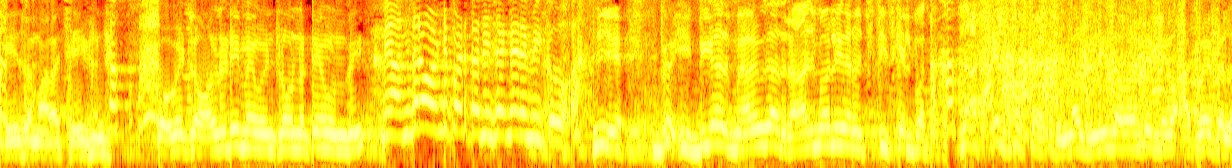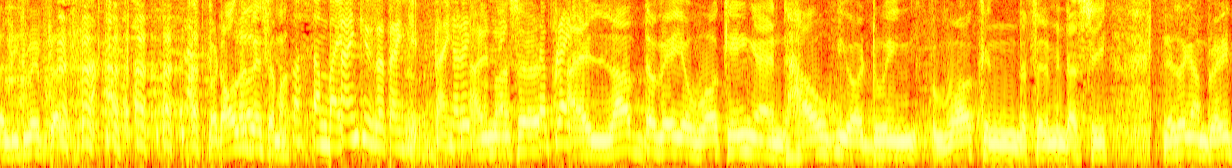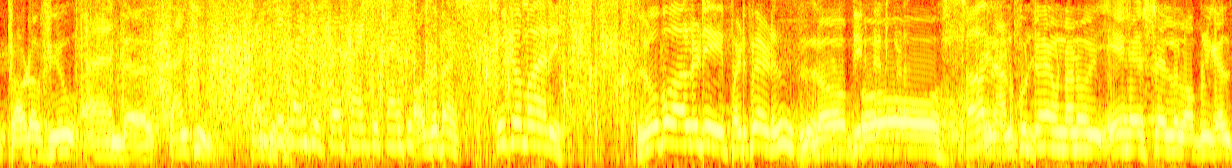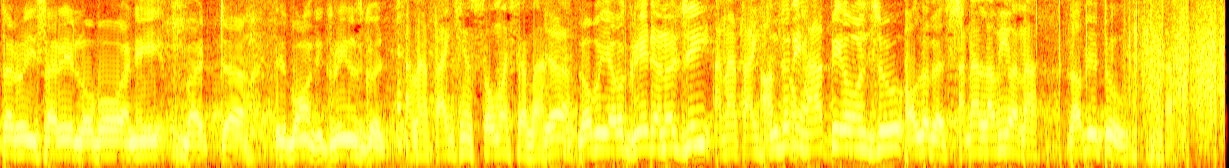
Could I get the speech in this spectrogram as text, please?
ప్లీజ్ అమ్మా అలా చేయకండి. కోవిడ్లో ఆల్రెడీ మేము ఇంట్లో ఉన్నట్టే ఉంది. మేము అందరం వండి పడతాం నిజంగానే మీకు. ఇది కాదు మేము కాదు రాజమౌళి గారు వచ్చి తీసుకెళ్ళిపోతారు. నాకెళ్ళిపోతారు. సినిమా రిలీజ్ అవ్వాలంటే మేము అటువైపు వెళ్ళాలి ఇటువైపు కాదు. బట్ ఆల్ ది బెస్ట్ అమ్మా. Thank you sir thank you thank you I love the way you're working and how you're doing work in the film industry. Nizang, I'm very proud of you and uh, thank you. Thank you. sir. Thank you sir thank you thank you All the best. కూర్చోమ్మా అని Lobo already పడిపోయాడు. లోబో నేను అనుకుంటూనే ఉన్నాను ఏ hair style లోపలికి వెళ్తారు ఈసారి లోబో అని బట్ ఇది బాగుంది గ్రీన్ ఇస్ గుడ్. అన్న థ్యాంక్ యూ సో మచ్ అన్న. Yeah Lobo you have great energy అన్న, thank you so అందరినీ. హ్యాపీగా ఉంచు. ఆల్ ద బెస్ట్ అన్న లవ్ యూ అన్న. Love you too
